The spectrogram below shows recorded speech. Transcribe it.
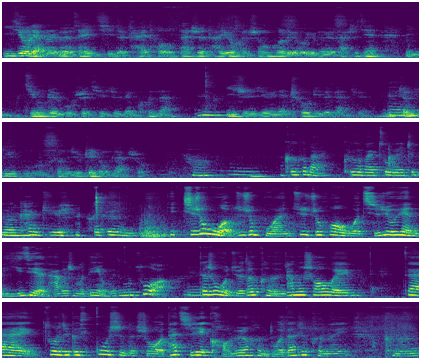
依旧两个人没有在一起的开头，但是它又很生活流，又没有大事件，你进入这个故事其实就有点困难，嗯一直就有点抽离的感觉。嗯整体我可能就是这种感受。好，嗯，可可白，可可白作为这个嗯。看剧 和电影，其实我就是补完剧之后，我其实有点理解他为什么电影会这么做，但是我觉得可能他们稍微在做这个故事的时候，他其实也考虑了很多，但是可能可能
